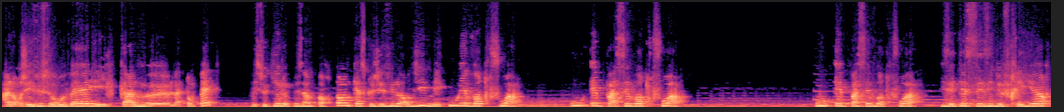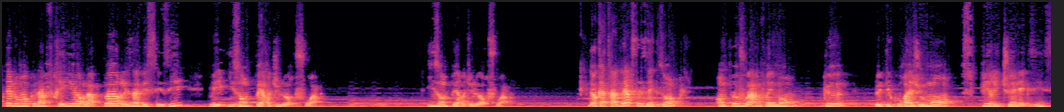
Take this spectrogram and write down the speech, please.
Alors Jésus se réveille et il calme euh, la tempête. Mais ce qui est le plus important, qu'est-ce que Jésus leur dit? Mais où est votre foi? Où est passée votre foi? Où est passée votre foi? Ils étaient saisis de frayeur, tellement que la frayeur, la peur les avait saisis, mais ils ont perdu leur foi. Ils ont perdu leur foi. Donc à travers ces exemples, on peut voir vraiment que le découragement spirituel existe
